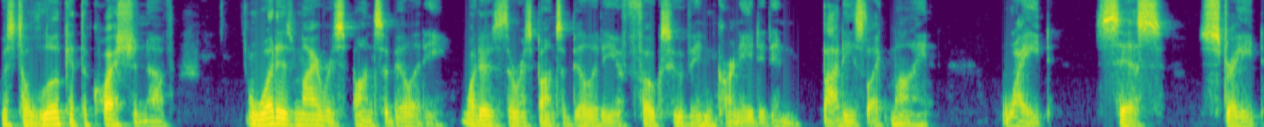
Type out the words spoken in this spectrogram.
was to look at the question of what is my responsibility? What is the responsibility of folks who've incarnated in bodies like mine, white, cis, straight,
